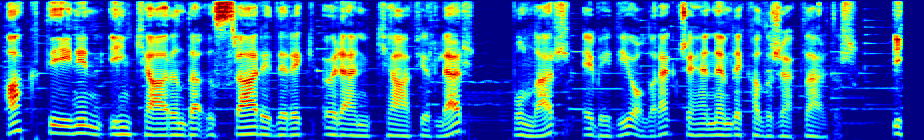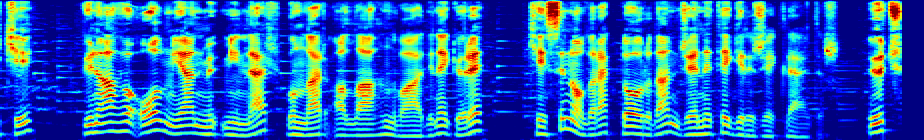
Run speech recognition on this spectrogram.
Hak dinin inkarında ısrar ederek ölen kafirler, bunlar ebedi olarak cehennemde kalacaklardır. 2- Günahı olmayan müminler, bunlar Allah'ın vaadine göre kesin olarak doğrudan cennete gireceklerdir. 3-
